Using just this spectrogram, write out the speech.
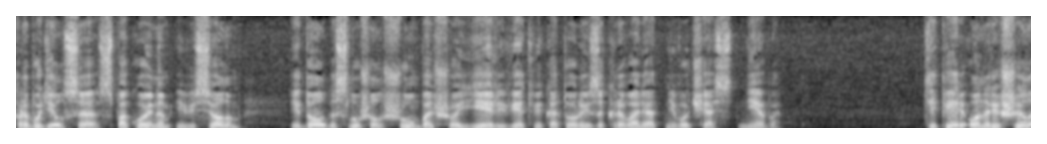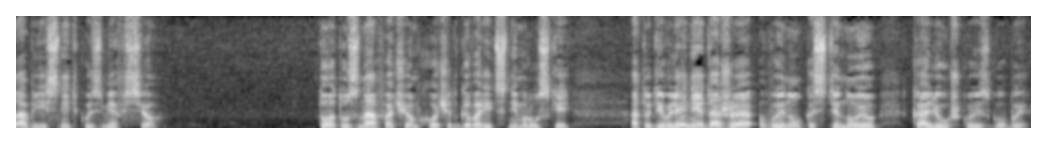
Пробудился спокойным и веселым, и долго слушал шум большой ели, ветви которой закрывали от него часть неба. Теперь он решил объяснить Кузьме все. Тот, узнав, о чем хочет говорить с ним русский, от удивления даже вынул костяную колюшку из губы.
